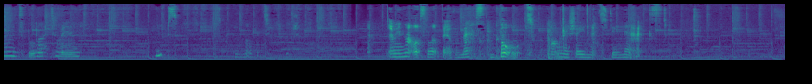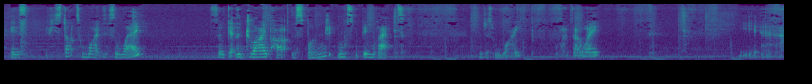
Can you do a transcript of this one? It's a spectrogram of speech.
Into the lettering. Oops. I mean, that looks a little bit of a mess, but what I'm going to show you next to do next is if you start to wipe this away, so get the dry part of the sponge, it must have been wet, and just wipe, wipe that away. Yeah.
